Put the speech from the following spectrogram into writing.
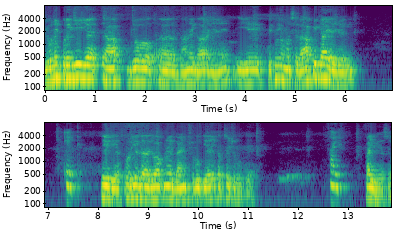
पुरी पुरी जी ये आप जो गाने गा रहे हैं ये कितनी उम्र से गा आपकी क्या एज है एट एट ईयर्स और ये जो आपने गायन शुरू किया है कब से शुरू किया? फाइव फाइव ईयर से।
